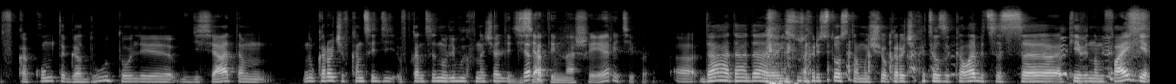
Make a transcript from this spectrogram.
в каком-то году, то ли в десятом, ну, короче, в конце, в конце нулевых, в начале Это десятых... десятый нашей эры, типа. а, Да, да, да, Иисус Христос там еще, короче, хотел заколабиться с Кевином Файги,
